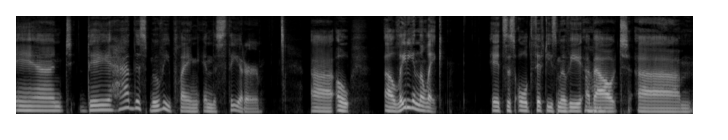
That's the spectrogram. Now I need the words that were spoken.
and they had this movie playing in this theater. Uh, oh, uh, Lady in the Lake. It's this old '50s movie about um,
